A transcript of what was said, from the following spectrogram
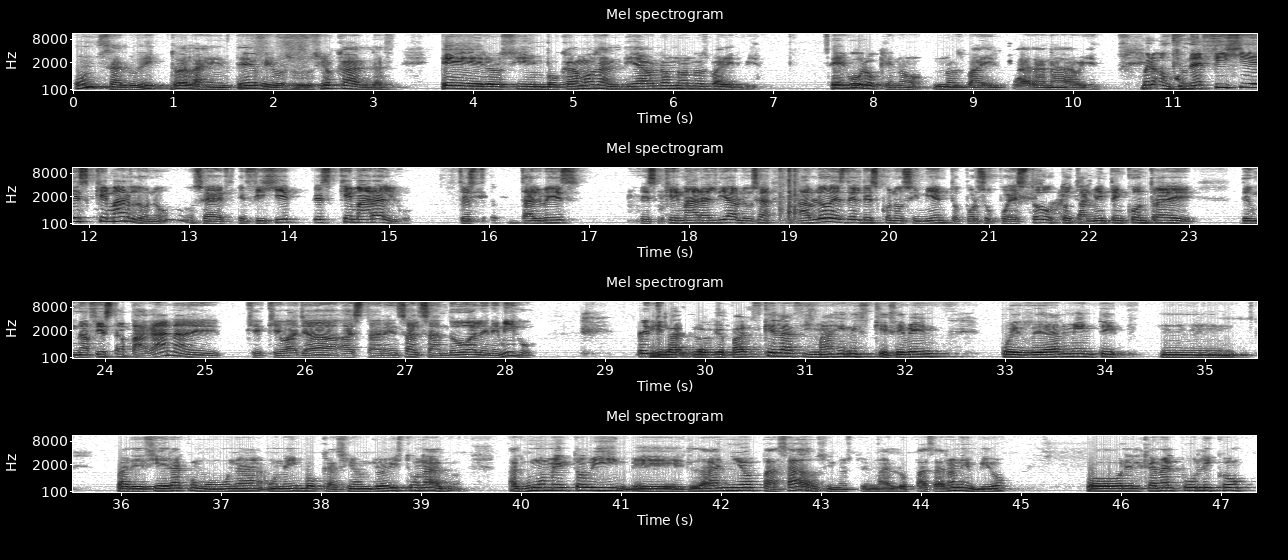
un saludito a la gente de Río Sucio Caldas, pero si invocamos al diablo no nos va a ir bien. Seguro que no nos va a ir para nada bien. Bueno, aunque una efigie es quemarlo, ¿no? O sea, efigie es quemar algo. Entonces, tal vez es quemar al diablo. O sea, hablo desde el desconocimiento, por supuesto, totalmente en contra de, una fiesta pagana de, que, vaya a estar ensalzando al enemigo. Y lo que pasa es que las imágenes que se ven, pues realmente mm, pareciera como una, una invocación. Yo he visto una, algún momento vi eh, el año pasado, si no estoy mal, lo pasaron en vivo por el canal público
